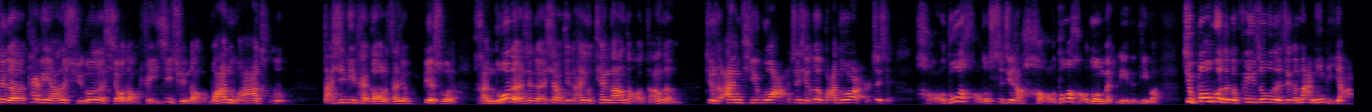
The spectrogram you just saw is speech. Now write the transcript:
这个太平洋的许多的小岛，斐济群岛、瓦努阿图、大溪地太高了，咱就别说了。很多的这个像这个，还有天堂岛等等，就是安提瓜这些厄瓜多尔这些，好多好多世界上好多好多美丽的地方，就包括这个非洲的这个纳米比亚，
